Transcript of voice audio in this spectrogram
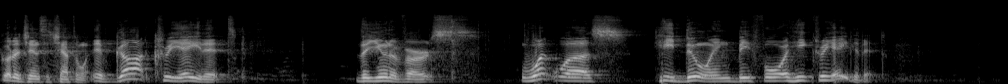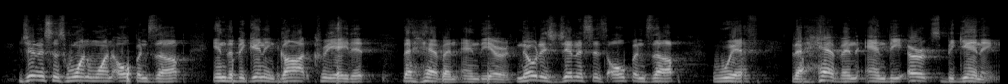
Go to Genesis chapter 1. If God created the universe, what was he doing before he created it? Genesis 1 1 opens up. In the beginning, God created the heaven and the earth. Notice Genesis opens up with the heaven and the earth's beginning.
